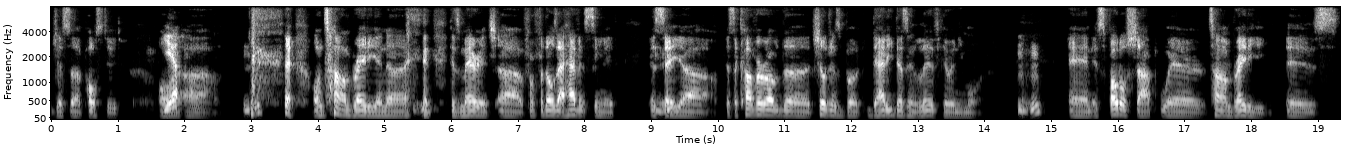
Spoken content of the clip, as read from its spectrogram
just uh, posted on yeah. Uh, mm-hmm. on Tom Brady and uh, his marriage. Uh, for for those that haven't seen it, it's mm-hmm. a it's a cover of the children's book "Daddy Doesn't Live Here Anymore," mm-hmm. and it's photoshopped where Tom Brady is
